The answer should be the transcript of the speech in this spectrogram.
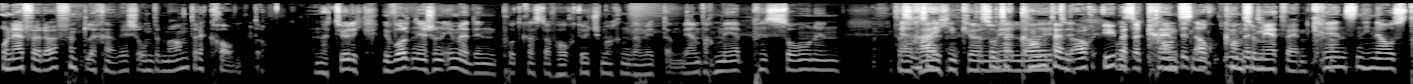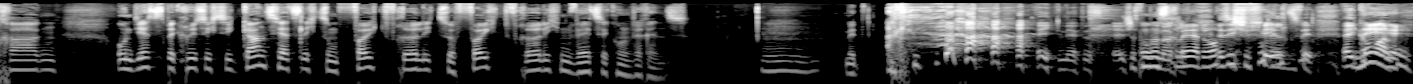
und dann veröffentlichen, weißt du, unter einem anderen Konto. Natürlich. Wir wollten ja schon immer den Podcast auf Hochdeutsch machen, damit wir einfach mehr Personen Dass erreichen unser, können, dass unser mehr Content Leute, auch über unser die Grenzen Content auch über konsumiert werden kann. Grenzen hinaustragen. Und jetzt begrüße ich Sie ganz herzlich zum feuchtfröhlich, zur feuchtfröhlichen WC-Konferenz. Mit. nee, das ist Das unmöglich. Es ist viel zu viel. Hey, guck Nee, mal.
